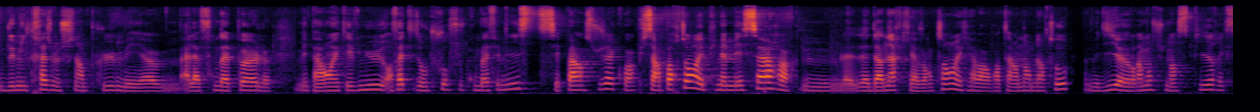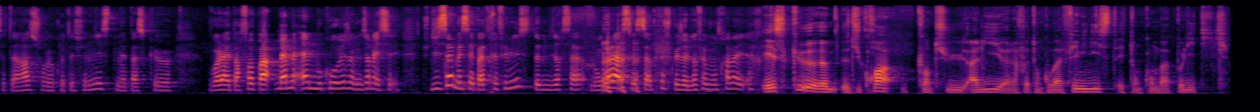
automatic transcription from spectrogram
ou 2013, je me souviens plus, mais euh, à la Fondapol, mes parents étaient venus. En fait, ils ont toujours ce combat féministe, c'est pas un sujet quoi. Puis c'est important, et puis même mes sœurs, hum, la, dernière qui a 20 ans et qui va avoir 21 ans bientôt, me dit euh, vraiment tu m'inspires, etc. sur le côté féministe, mais parce que voilà, et parfois, même elle me corrige, elle me dit mais tu dis ça, mais c'est pas très féministe de me dire ça. Donc voilà, ça prouve que j'ai bien fait mon travail. Est-ce que euh, tu crois, quand tu allies à la fois ton combat féministe et ton combat politique,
